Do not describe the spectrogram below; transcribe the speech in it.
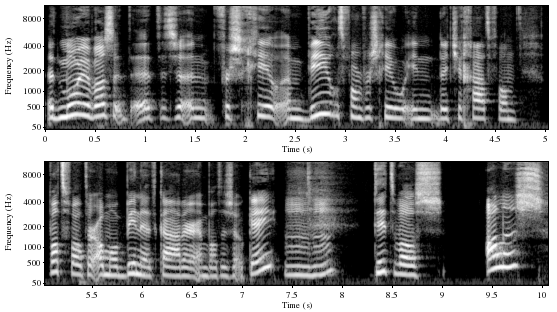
Het mooie was, het, het is een verschil, een wereld van verschil in dat je gaat van wat valt er allemaal binnen het kader en wat is oké. Dit was alles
